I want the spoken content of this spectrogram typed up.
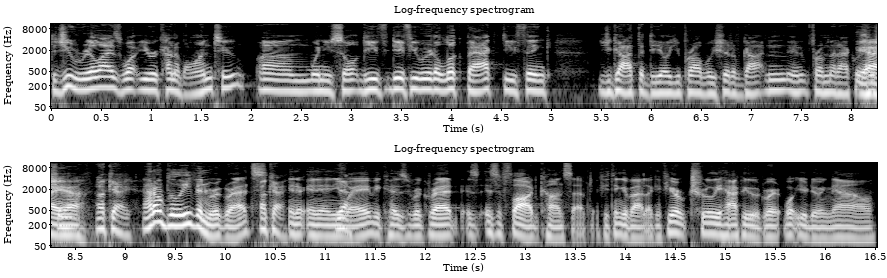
did you realize what you were kind of onto um, when you sold? Do you, do, if you were to look back, do you think? You got the deal you probably should have gotten in, from that acquisition. Yeah, yeah. Okay. I don't believe in regrets. Okay. In, in any yeah. way because regret is, is a flawed concept. If you think about it, like if you're truly happy with what you're doing now,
